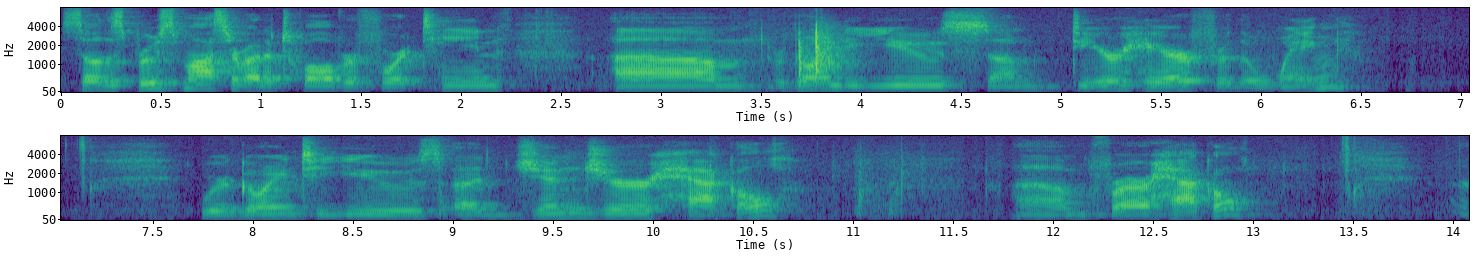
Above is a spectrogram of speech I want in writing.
So the spruce moths are about a 12 or 14. Um, we're going to use some deer hair for the wing. We're going to use a ginger hackle um, for our hackle. Uh,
